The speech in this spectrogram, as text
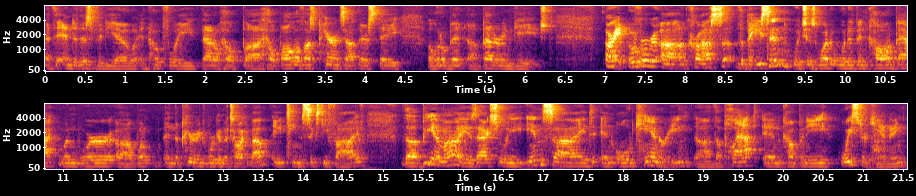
at the end of this video, and hopefully that'll help uh, help all of us parents out there stay a little bit uh, better engaged. All right, over uh, across the basin, which is what it would have been called back when we're uh, in the period we're going to talk about, 1865. The BMI is actually inside an old cannery, uh, the Platt and Company oyster canning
